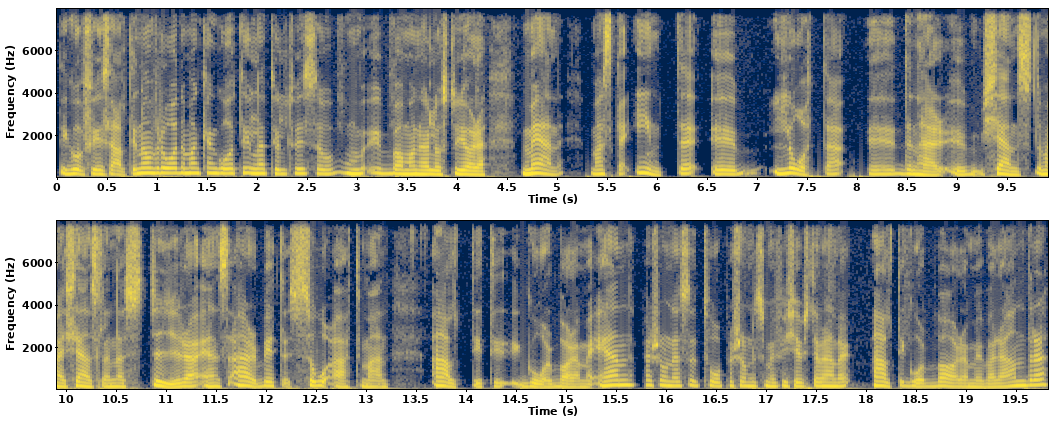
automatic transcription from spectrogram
det går, finns alltid någon vråd man kan gå till naturligtvis, och, vad man nu har lust att göra. Men man ska inte eh, låta eh, den här, eh, käns de här känslorna styra ens arbete så att man alltid går bara med en person, alltså två personer som är förtjusta i varandra, alltid går bara med varandra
